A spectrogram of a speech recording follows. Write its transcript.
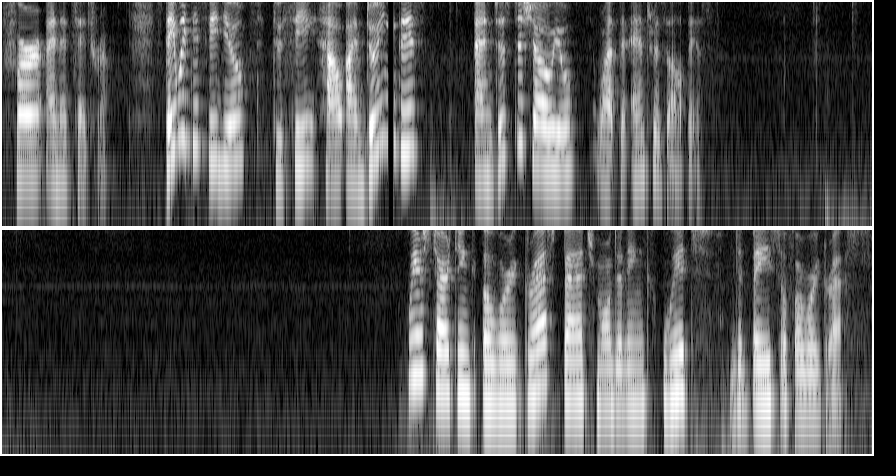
fur and etc. Stay with this video to see how I'm doing this and just to show you what the end result is. We're starting our grass patch modeling with the base of our grass.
